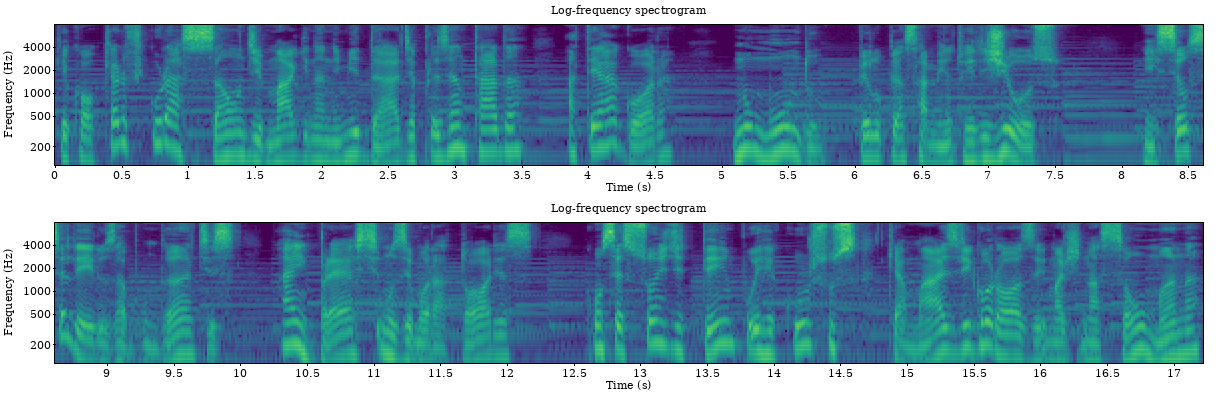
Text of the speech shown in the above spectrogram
que qualquer figuração de magnanimidade apresentada até agora no mundo pelo pensamento religioso. Em seus celeiros abundantes há empréstimos e moratórias, concessões de tempo e recursos que a mais vigorosa imaginação humana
